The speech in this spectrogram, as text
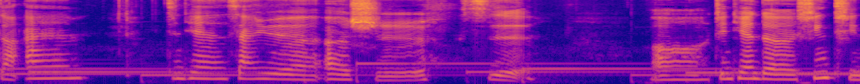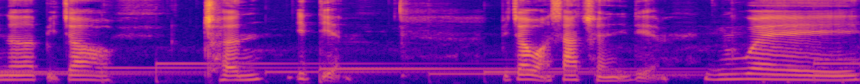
早安，今天三月二十四，呃，今天的心情呢比较沉一点，比较往下沉一点，因为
